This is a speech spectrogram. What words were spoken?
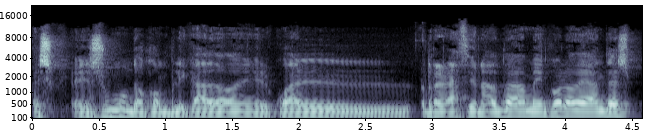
es, un mundo complicado en el cual, relacionado también con lo de antes,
